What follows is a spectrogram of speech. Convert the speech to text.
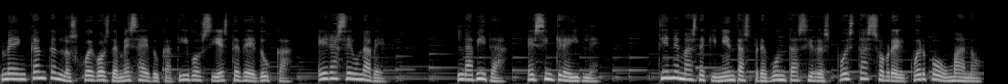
Me encantan los juegos de mesa educativos y este de Educa, érase una vez. La vida, es increíble. Tiene más de 500 preguntas y respuestas sobre el cuerpo humano,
